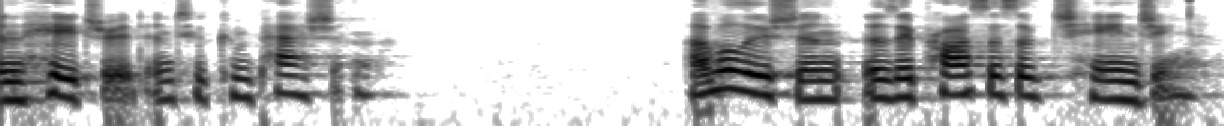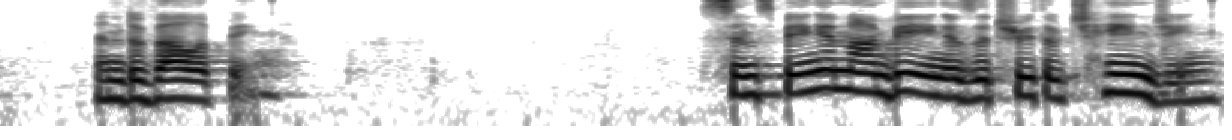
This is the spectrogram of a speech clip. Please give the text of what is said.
and hatred into compassion. Evolution is a process of changing and developing. Since being and non being is the truth of changing,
